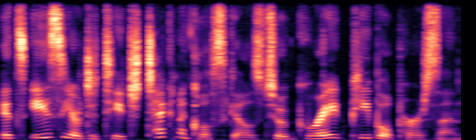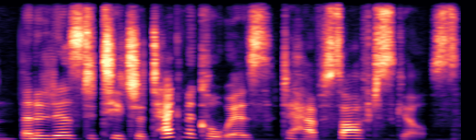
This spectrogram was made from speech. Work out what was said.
It's easier to teach technical skills to a great people person than it is to teach a technical whiz to have soft skills.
